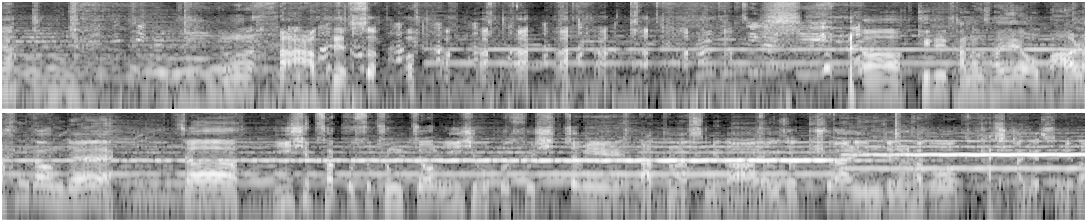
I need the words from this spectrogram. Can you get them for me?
야, 응, 아 그랬어. 사진 찍었지. 자, 길을 가는 사이에 어, 마을 한가운데 자 24코스 종점 25코스 시점이 나타났습니다. 여기서 QR 인증을 하고 다시 가겠습니다.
